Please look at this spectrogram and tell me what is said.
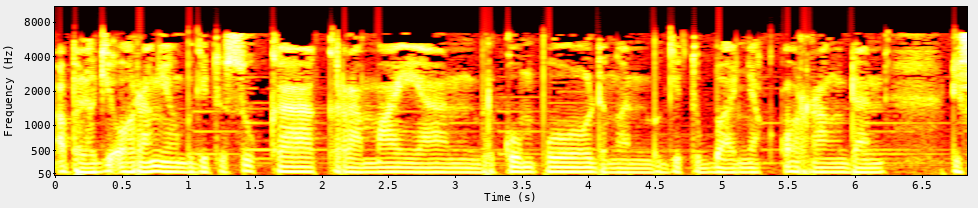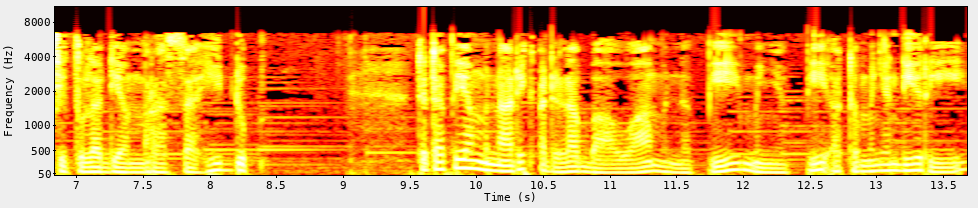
Apalagi orang yang begitu suka keramaian, berkumpul dengan begitu banyak orang dan di situlah dia merasa hidup. Tetapi yang menarik adalah bahwa menepi, menyepi, atau menyendiri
